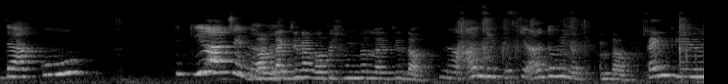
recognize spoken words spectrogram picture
ডাকু। ভালো লাগছে না? কত সুন্দর লাগছে। দাও। না আমি দেখছি আর তুমি দাও। থ্যাংক ইউ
